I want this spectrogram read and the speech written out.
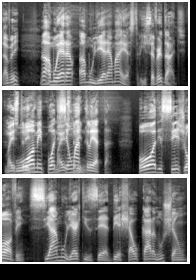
também. Não, a mulher, é- a mulher é a maestra, isso é verdade. Maestrina. O homem pode ser um Maestrina. atleta, pode ser jovem. Se a mulher quiser deixar o cara no chão,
